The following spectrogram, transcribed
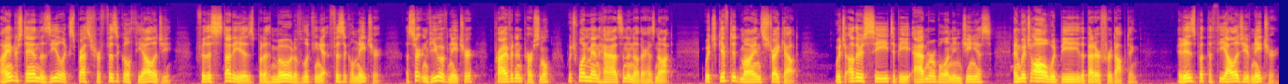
I understand the zeal expressed for physical theology, for this study is but a mode of looking at physical nature, a certain view of nature, private and personal, which one man has and another has not, which gifted minds strike out, which others see to be admirable and ingenious, and which all would be the better for adopting. It is but the theology of nature,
